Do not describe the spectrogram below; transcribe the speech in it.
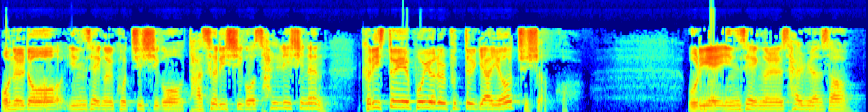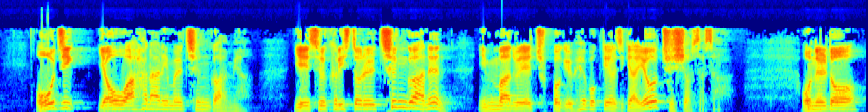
오늘도 인생을 고치시고 다스리시고 살리시는 그리스도의 보혈을 붙들게 하여 주시옵고 우리의 인생을 살면서 오직 여호와 하나님을 증거하며 예수 그리스도를 증거하는 임마누엘의 축복이 회복되어지게 하여 주시옵소서. 오늘도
